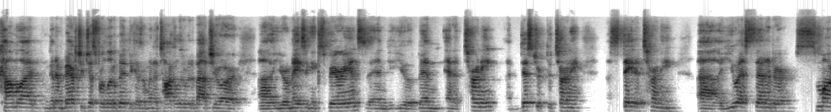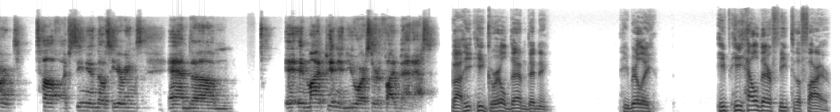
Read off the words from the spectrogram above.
Kamala, I'm going to embarrass you just for a little bit because I'm going to talk a little bit about your uh, your amazing experience. And you have been an attorney, a district attorney, a state attorney, uh, a U.S. senator, smart, tough. I've seen you in those hearings, and um, in my opinion, you are a certified badass. Well, he he grilled them, didn't he? He really he he held their feet to the fire.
